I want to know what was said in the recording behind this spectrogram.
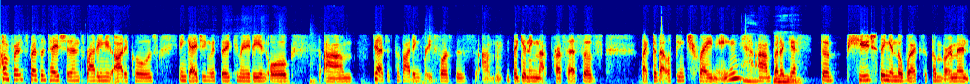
conference presentations, writing new articles, engaging with the community and orgs. Um, yeah, just providing resources, um, beginning that process of like developing training. Um, but mm. I guess the huge thing in the works at the moment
